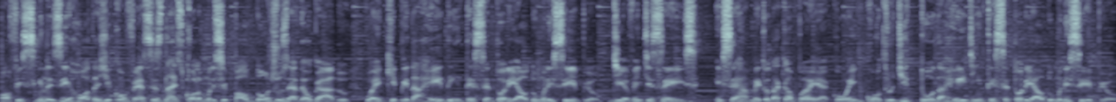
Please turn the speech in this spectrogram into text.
oficinas e rodas de conversas na Escola Municipal Dom José Delgado, com a equipe da rede intersetorial do município. Dia 26, encerramento da campanha com o encontro de toda a rede intersetorial do município.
